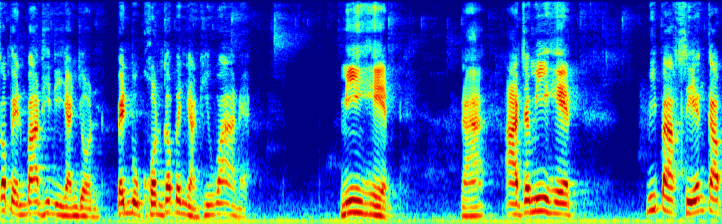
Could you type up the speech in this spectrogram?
ก็เป็นบ้านที่ดินยานยนต์ เป็นบุคคลก็เป็นอย่างที่ว่าเนี่ยมีเหตุนะฮะอาจจะมีเหตุมีปากเสียงกับ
